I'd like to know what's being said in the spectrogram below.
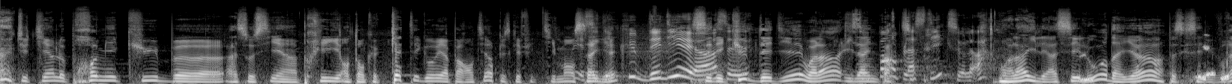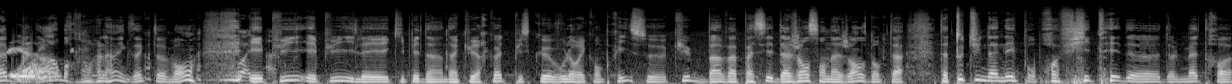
tu tiens le premier cube euh, associé à un prix en tant que catégorie à part entière, puisqu'effectivement, ça y est. C'est des cubes dédiés. C'est hein, des cubes dédiés, voilà. il a une pas en plastique, cela. Voilà, il est assez lourd d'ailleurs, parce que c'est des vrais d'arbre. Voilà, exactement. et puis, et puis, il est équipé d'un QR code, puisque vous l'aurez compris, ce cube ben, va passer d'agence en agence. Donc tu as, toute une année pour profiter de, le mettre euh,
